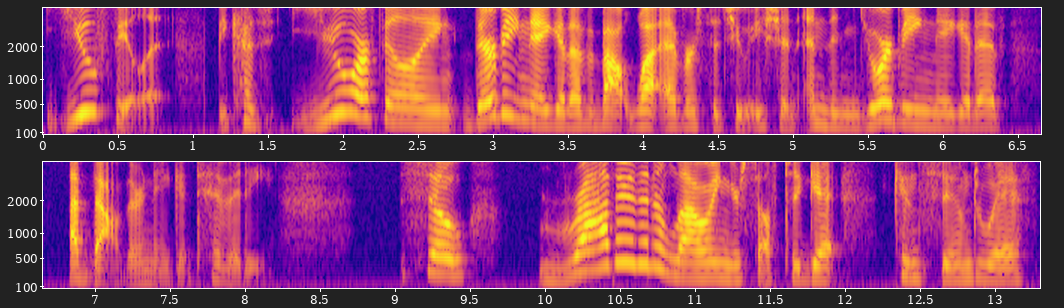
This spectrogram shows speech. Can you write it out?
you feel it because you are feeling they're being negative about whatever situation, and then you're being negative about their negativity. So, rather than allowing yourself to get consumed with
